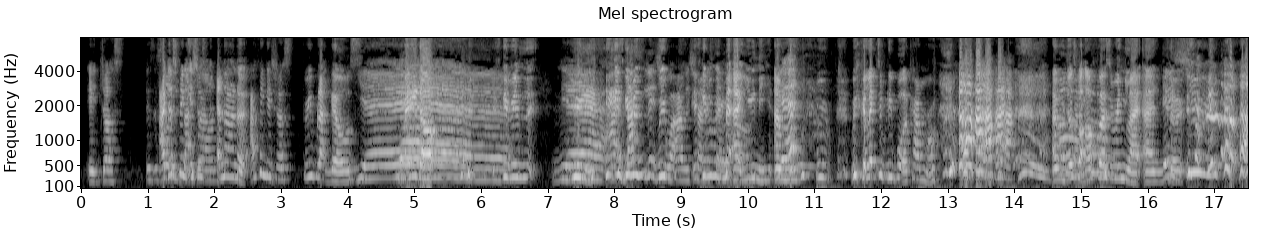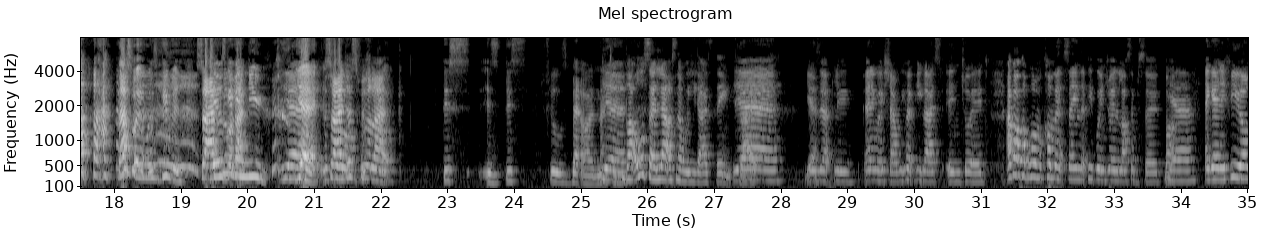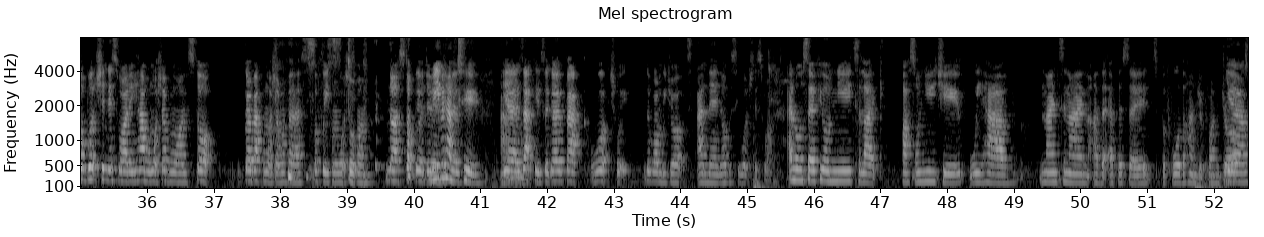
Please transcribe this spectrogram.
It just is It's a I just solid think it's just no no no I think it's just three black girls yeah, made up. Yeah. It's giving. Yeah, uni. I- it's that's giving. literally we, what I was It's trying giving to we met as at uni and Yeah. we, we collectively bought a camera and we Oh just my got our first ring light and you know, true. that's what it was given. So I It was feel giving like, new. yeah, yeah. for So I just feel sure. like this is this feels better and I Yeah. can- But also, let us know what you guys think. Yeah. Like, yeah. Exactly. Anyway, Shah, we hope you guys enjoyed. I got a couple of comments saying that people enjoyed the last episode, but yeah. again, if you are watching this one and you haven't watched the other one, stop. Go back and watch that one first before you and watch Stop. this one. No, stop what you're doing. We even have because- two. Yeah, Um, exactly. So go back, watch what, the one we dropped, and then obviously watch this one. And also, if you're new to like us on YouTube, we have 99 other episodes before the 100th one dropped Yeah.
